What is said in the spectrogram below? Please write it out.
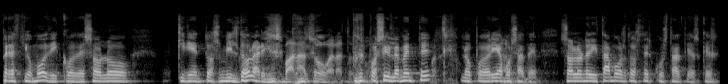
precio módico de solo 500 mil dólares. Barato, pues- barato. Pues posiblemente lo podríamos hacer. Solo necesitamos dos circunstancias, que es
